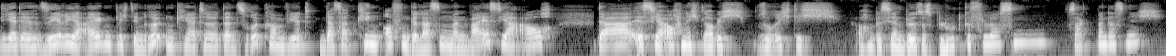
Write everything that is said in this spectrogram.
die ja der Serie eigentlich den Rücken kehrte, dann zurückkommen wird, das hat King offen gelassen. Man weiß ja auch, da ist ja auch nicht, glaube ich, so richtig auch ein bisschen böses Blut geflossen. Sagt man das nicht?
